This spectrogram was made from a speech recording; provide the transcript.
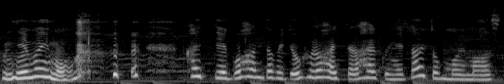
眠いもん。帰ってご飯食べてお風呂入ったら早く寝たいと思います。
